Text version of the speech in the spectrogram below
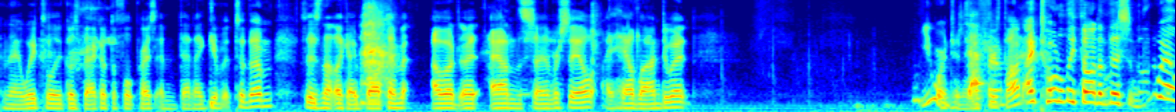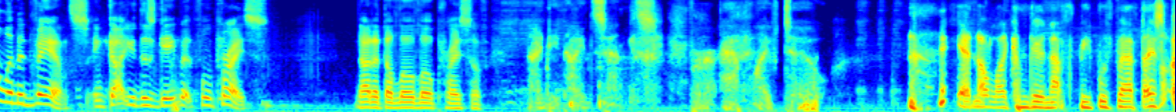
And I wait till it goes back up to full price, and then I give it to them. So it's not like I bought them out uh, on the summer sale. I held on to it. You weren't an Definitely. afterthought. I totally thought of this well in advance and got you this game at full price. Not at the low, low price of 99 cents for Half Life 2. Yeah, not like I'm doing that for people's birthdays.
